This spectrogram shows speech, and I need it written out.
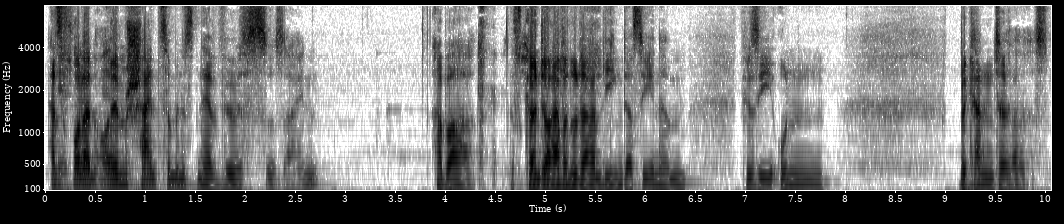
Also Okay, Fräulein. Olm scheint zumindest nervös zu sein. Aber es könnte auch einfach nur daran liegen, dass sie in einem für sie unbekannten Terrain ist.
